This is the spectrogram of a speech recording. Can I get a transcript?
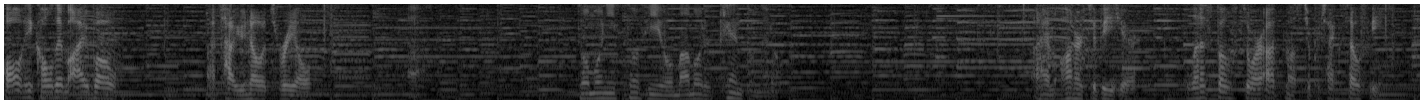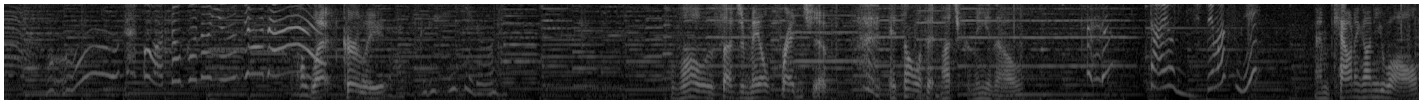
All he called him Aibo. That's how you know it's real. I am honored to be here. Let us both do our utmost to protect Sophie. I'll Curly. Whoa, such male friendship. It's all a bit much for me, though. 頼りにしてますね I'm counting on you all.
